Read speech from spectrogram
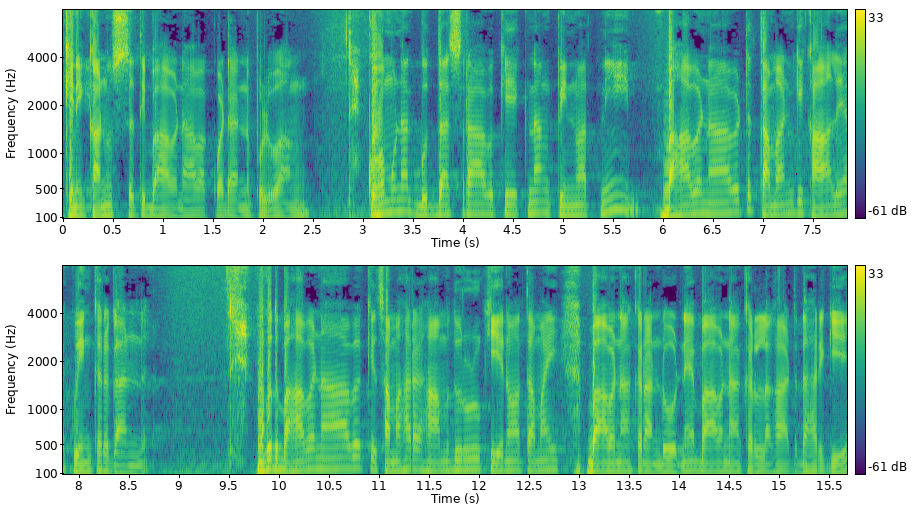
කෙනෙක් අනුස්සති භාවනාවක් වඩන්න පුළුවන්. කොහොමුණත් බුද්ධශ්‍රාවකයෙක් නම් පින්වත්නී භාවනාවට තමන්ගේ කාලයක් වෙන්කර ගන්න. මොකද භාවනාවක සමහර හාමුදුරුරු කියනවා තමයි භාවනා කරන්න ඕනෑ භාවනා කරලා කාට දහරිගේ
